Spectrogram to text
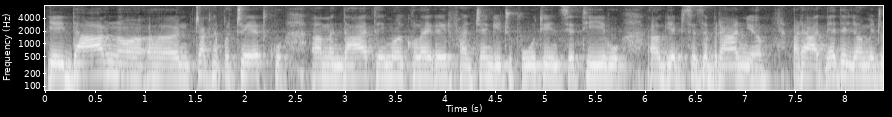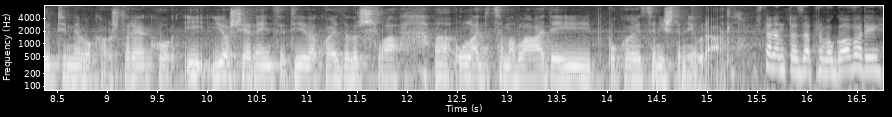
je i davno, čak na početku mandata i moj kolega Irfan Čengić uputio inicijativu gdje bi se zabranio rad nedeljom. Međutim, evo kao što rekao, i još jedna inicijativa koja je završila u ladicama vlade i po kojoj se ništa nije uradilo. Šta nam to zapravo govori?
